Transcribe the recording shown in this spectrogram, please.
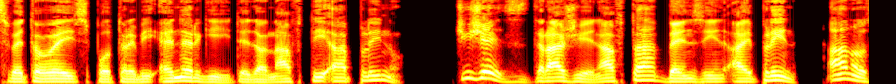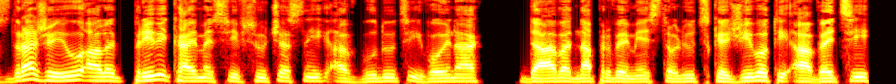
svetovej spotreby energií, teda nafty a plynu. Čiže zdražie nafta, benzín aj plyn. Áno, zdražejú, ale privykajme si v súčasných a v budúcich vojnách dávať na prvé miesto ľudské životy a veci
